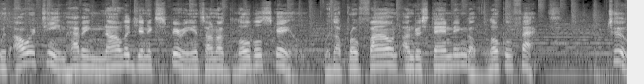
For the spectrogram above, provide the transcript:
with our team having knowledge and experience on a global scale with a profound understanding of local facts. 2.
